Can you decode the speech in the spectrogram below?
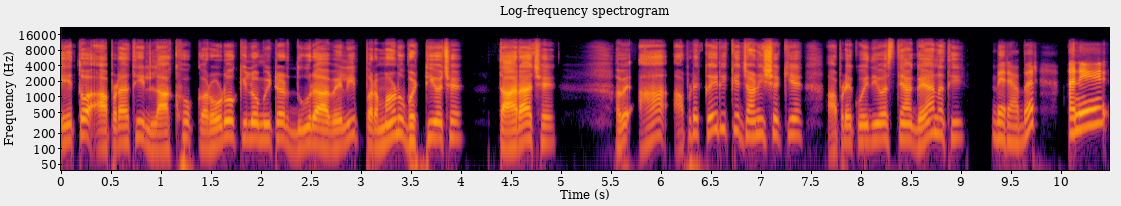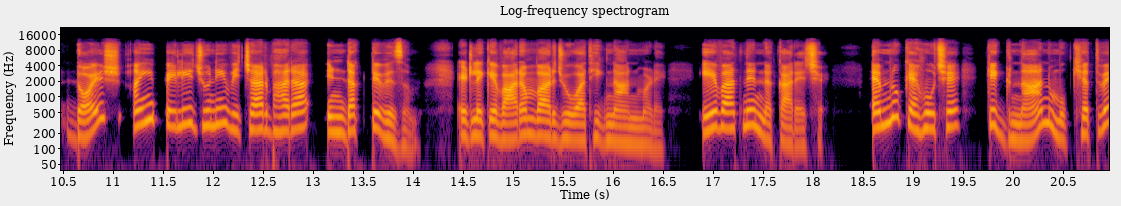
એ તો આપણાથી લાખો કરોડો કિલોમીટર દૂર આવેલી પરમાણુ ભઠ્ઠીઓ છે, તારા છે. હવે આ આપણે કઈ રીતે જાણી શકીએ? આપણે કોઈ દિવસ ત્યાં ગયા નથી. બરાબર. અને ડોયશ અહીં પેલી જૂની વિચારધારા ઇન્ડક્ટિવિઝમ, એટલે કે વારંવાર જોવાથી જ્ઞાન મળે, એ વાતને નકારે છે. એમનું કહેવું છે કે જ્ઞાન મુખ્યત્વે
